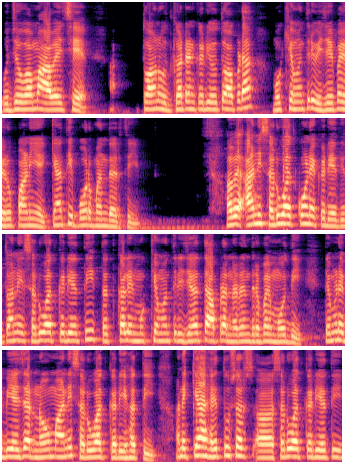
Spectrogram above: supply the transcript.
ઉજવવામાં આવે છે. તો આનું ઉદ્ઘાટન કર્યું હતું આપણા મુખ્યમંત્રી વિજયભાઈ રૂપાણીએ. ક્યાંથી પોરબંદરથી? હવે આની શરૂઆત કોણે કરી હતી? તો આની શરૂઆત કરી હતી તત્કાલીન મુખ્યમંત્રી જે હતા, આપણા નરેન્દ્રભાઈ મોદી. તેમણે બે હજાર નવમાં આની શરૂઆત કરી હતી. અને કયા હેતુસર શરૂઆત કરી હતી?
